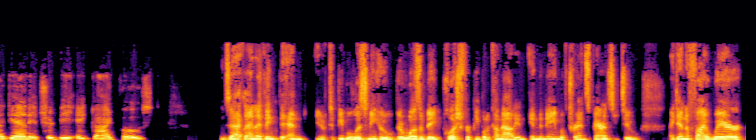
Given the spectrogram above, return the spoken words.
Again, it should be a guidepost. Exactly. And I think, and, you know, to people listening who there was a big push for people to come out in, in the name of transparency to identify where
